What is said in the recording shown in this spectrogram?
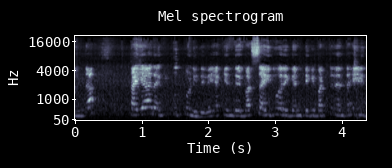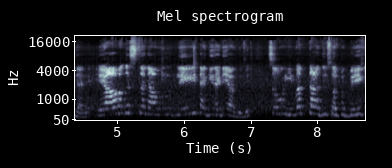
ಅಂತ ತಯಾರಾಗಿ ಕೂತ್ಕೊಂಡಿದ್ದೇವೆ. ಯಾಕೆಂದ್ರೆ ಬಸ್ ಐದೂವರೆ ಗಂಟೆಗೆ ಬರ್ತದೆ ಅಂತ ಹೇಳಿದ್ದಾರೆ. ಯಾವಾಗ ನಾವು ಲೇಟ್ ಆಗಿ ರೆಡಿ ಆಗುದು. ಸೊ ಇವತ್ತಾದ್ರೂ ಸ್ವಲ್ಪ ಬೇಗ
